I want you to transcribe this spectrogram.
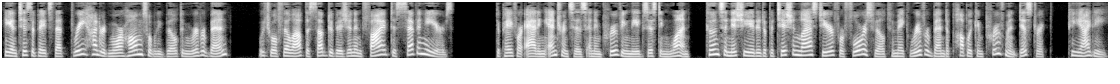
He anticipates that 300 more homes will be built in Riverbend, which will fill out the subdivision in five to seven years. To pay for adding entrances and improving the existing one, Kunz initiated a petition last year for Floresville to make Riverbend a Public Improvement District, PID.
